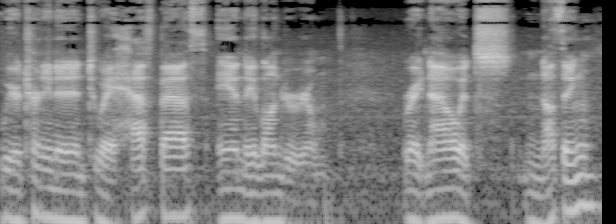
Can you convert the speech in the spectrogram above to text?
we are turning it into a half bath and a laundry room. Right now it's nothing.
